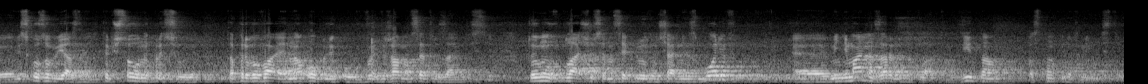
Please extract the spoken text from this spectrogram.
е, військовозобов'язаний тимчасово не працює та перебуває на обліку в Державному центрі зайнятості, то йому виплачується на цей період навчальних зборів е, мінімальна заробітна плата згідно постановки міністрів.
